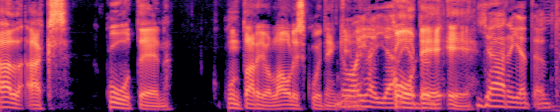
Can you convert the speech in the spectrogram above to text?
LX6, kun tarjolla olisi kuitenkin Joo, ihan järjetöntä. KDE. Järjetöntä.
